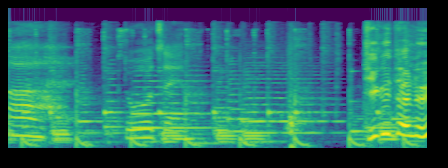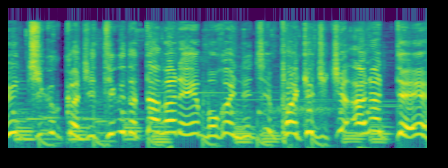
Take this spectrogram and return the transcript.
아, 노잼. 디그다는 지금까지 디그다 땅 안에 뭐가 있는지 밝혀지지 않았대.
